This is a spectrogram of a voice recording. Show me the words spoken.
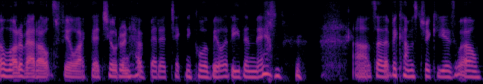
A lot of adults feel like their children have better technical ability than them. uh, so that becomes tricky as well.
